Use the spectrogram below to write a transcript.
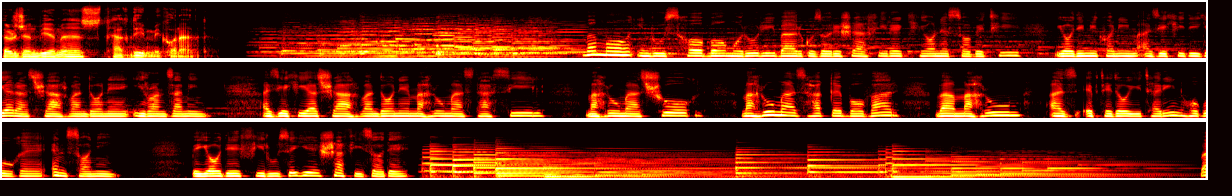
Persian BM تقدیم می کند. و ما این روزها با مروری بر گزارش اخیر کیان ثابتی یادی می کنیم از یکی دیگر از شهروندان ایران زمین. از یکی از شهروندان محروم از تحصیل محروم از شغل محروم از حق باور و محروم از ابتدایی ترین حقوق انسانی. به یاد فیروزه شفیزاده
